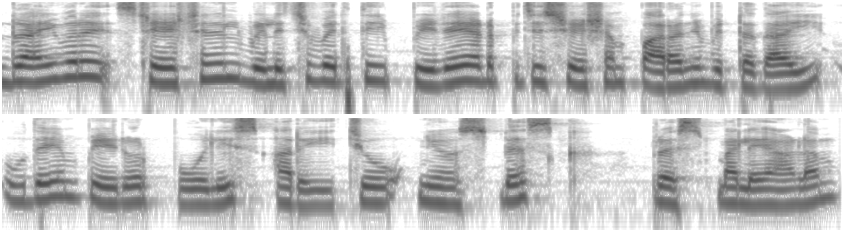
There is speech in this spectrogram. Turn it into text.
ഡ്രൈവറെ സ്റ്റേഷനിൽ വിളിച്ചു വരുത്തി പിഴയടപ്പിച്ച ശേഷം പറഞ്ഞു വിട്ടതായി ഉദയം പേരൂർ പോലീസ് അറിയിച്ചു. News desk press Malayalam.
